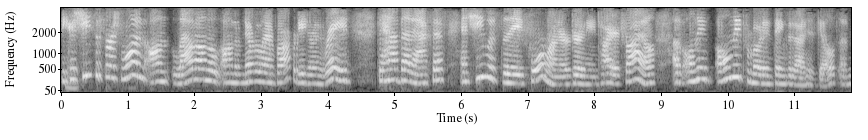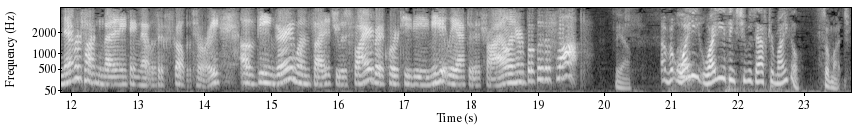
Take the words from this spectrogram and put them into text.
Because she's the first one on loud on the on the Neverland property during the raid to have that access, and she was the forerunner during the entire trial of only only promoting things about his guilt, of never talking about anything that was exculpatory, of being very one-sided. She was fired by Court TV immediately after the trial, and her book was a flop. Yeah. Uh, but why do you, why do you think she was after Michael so much?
